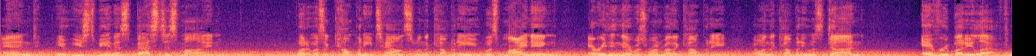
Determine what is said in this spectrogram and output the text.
and it used to be an asbestos mine, but it was a company town. So when the company was mining, everything there was run by the company, and when the company was done, everybody left.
